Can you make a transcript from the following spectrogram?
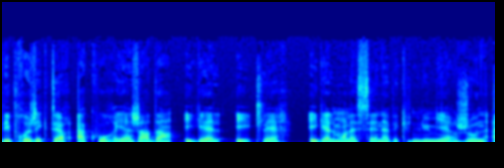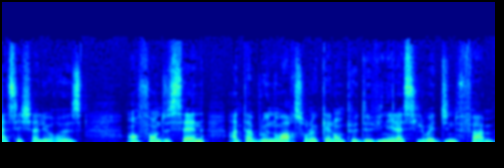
Des projecteurs à court et à jardin éclairent également la scène avec une lumière jaune assez chaleureuse. En fond de scène, un tableau noir sur lequel on peut deviner la silhouette d'une femme.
